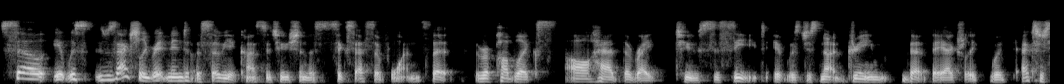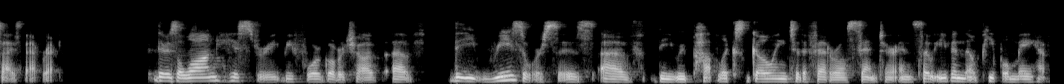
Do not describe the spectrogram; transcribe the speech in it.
So it was it was actually written into the Soviet constitution, the successive ones, that the republics all had the right to secede. It was just not dream that they actually would exercise that right. There's a long history before Gorbachev of the resources of the republics going to the federal center. And so, even though people may have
